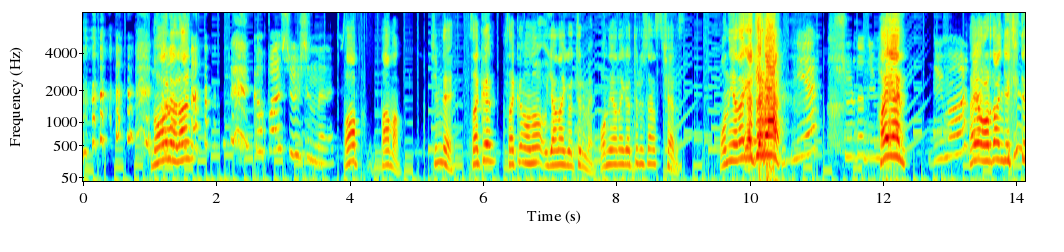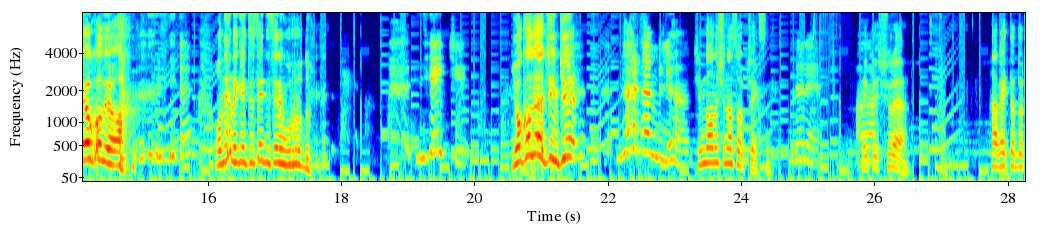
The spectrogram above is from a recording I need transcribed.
ne oluyor lan? Kapat şu ışınları. Hop tamam. Şimdi sakın sakın onu yana götürme. Onu yana götürürsen sıçarız. Onu yana götürme. Niye? Şurada düğme. Hayır. Orada. Hayır oradan geçince yok oluyor. Niye? onu yana getirseydin seni vururdum. Niye ki? Yok oluyor çünkü. Nereden biliyorsun? Şimdi onu şuna sokacaksın. Nereye? Aa, Bekle şuraya. Ha bekle dur.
